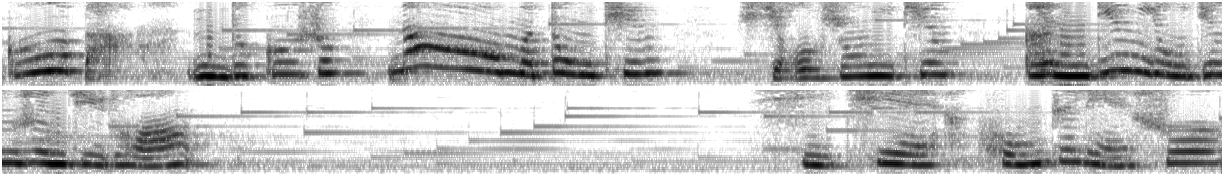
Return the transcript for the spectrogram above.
歌吧，你的歌声那么动听，小熊一听肯定有精神起床。”喜鹊红着脸说：“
